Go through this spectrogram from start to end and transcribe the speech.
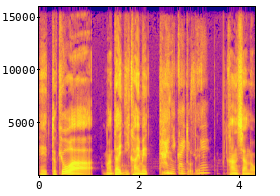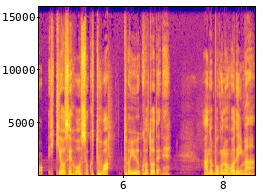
えーっと今日は、まあ、第2回目って第2いうこ回とでね。感謝の引き寄せ法則とは？ということでねあの僕の方で今、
